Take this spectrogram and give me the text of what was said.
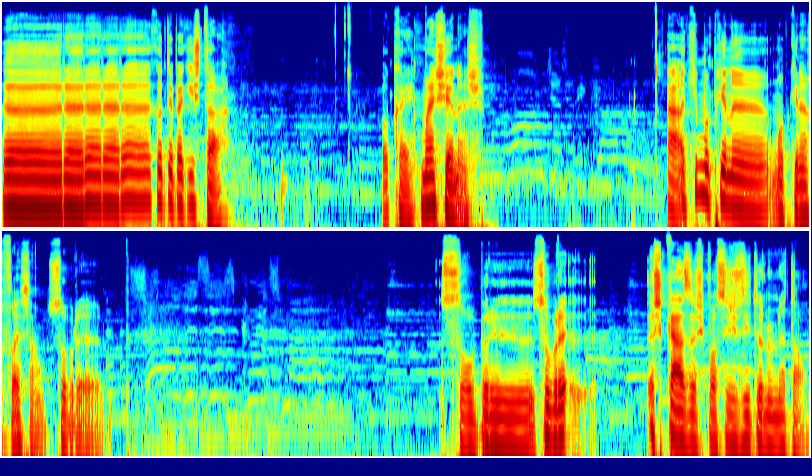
Uh, quanto tempo é que isto está? Ok, mais cenas. Ah, aqui uma pequena, uma pequena reflexão sobre sobre, sobre as casas que vocês visitam no Natal.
